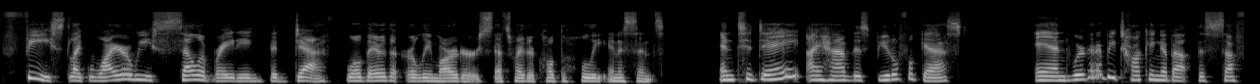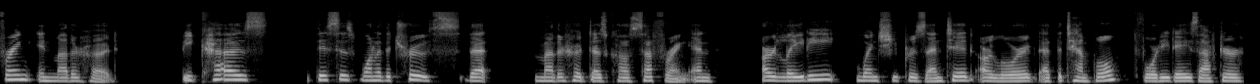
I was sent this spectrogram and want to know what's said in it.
feast. Like, why are we celebrating the death? Well, they're the early martyrs. That's why they're called the Holy Innocents. And today I have this beautiful guest, and we're going to be talking about the suffering in motherhood because this is one of the truths that motherhood does cause suffering. And Our Lady, when she presented our Lord at the temple 40 days after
